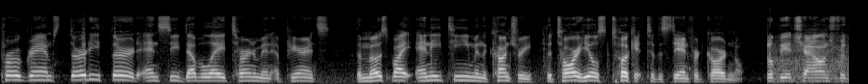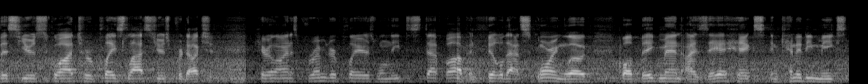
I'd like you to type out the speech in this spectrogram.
program's 33rd NCAA tournament appearance, the most by any team in the country, the Tar Heels took it to the Stanford Cardinal. It'll be a challenge for this year's squad to replace last year's production. Carolina's perimeter players will need to step up and fill that scoring load, while big men Isaiah Hicks and Kennedy Meeks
